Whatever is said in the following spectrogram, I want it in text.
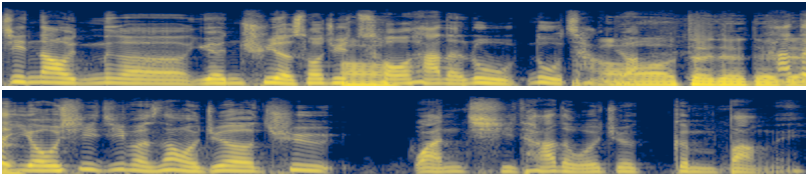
进到那个园区的时候去抽他的入、哦、入场就好。哦，对对对，对，它的游戏基本上我觉得去玩其他的，我会觉得更棒哎。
